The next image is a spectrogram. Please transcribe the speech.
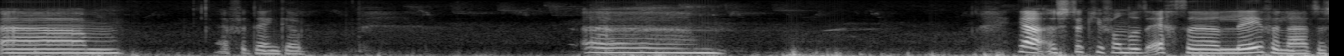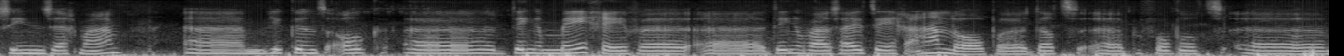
Um, Even denken. Uh, ja, een stukje van het echte leven laten zien, zeg maar. Uh, je kunt ook uh, dingen meegeven, uh, dingen waar zij tegenaan lopen. Dat uh, bijvoorbeeld, ehm,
